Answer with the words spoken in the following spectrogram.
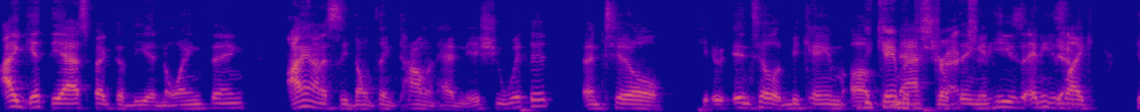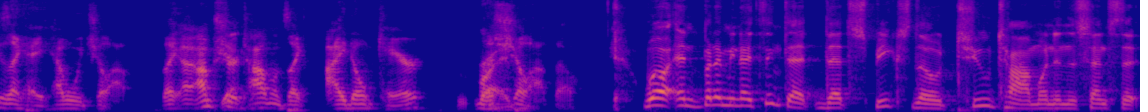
I get the aspect of the annoying thing. I honestly don't think Tomlin had an issue with it until until it became a Became a national thing. And he's and he's Yeah. like, he's like, hey, how about we chill out? Like I'm sure Yeah. Tomlin's like, I don't care. Let's chill out though. Well, and but I mean, I think that that speaks though to Tomlin in the sense that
